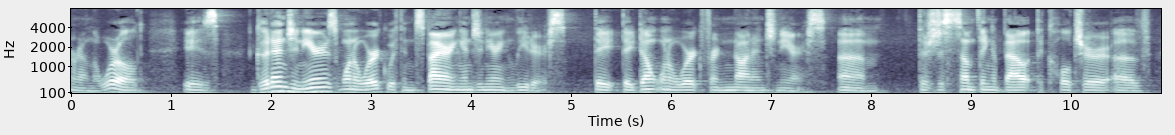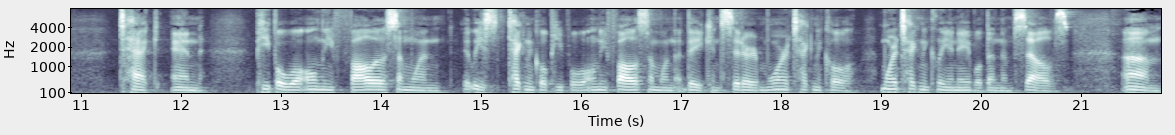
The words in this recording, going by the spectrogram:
around the world, is good engineers want to work with inspiring engineering leaders. They they don't want to work for non-engineers. Um, there's just something about the culture of tech and people will only follow someone, at least technical people will only follow someone that they consider more technical, more technically enabled than themselves. Um,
